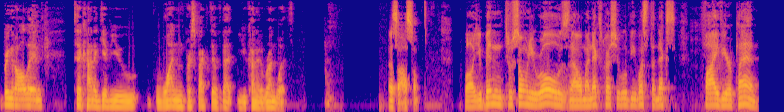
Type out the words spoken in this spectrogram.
bring it all in to kind of give you one perspective that you kind of run with. That's awesome. Well, you've been through so many roles. Now, my next question will be what's the next five year plan.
